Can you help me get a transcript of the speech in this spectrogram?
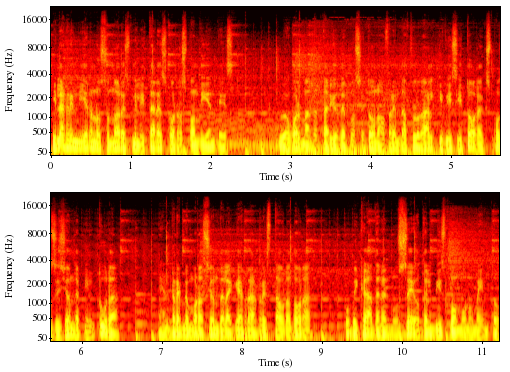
y le rindieron los honores militares correspondientes. Luego el mandatario depositó una ofrenda floral y visitó la exposición de pintura en rememoración de la guerra restauradora ubicada en el museo del mismo monumento.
